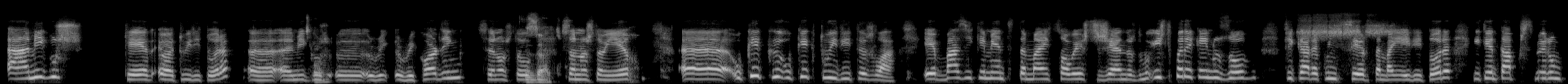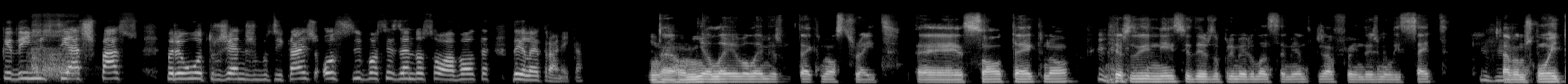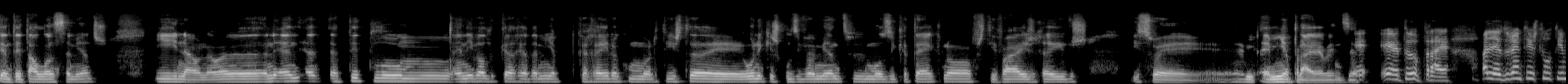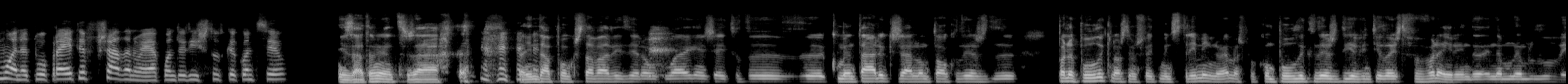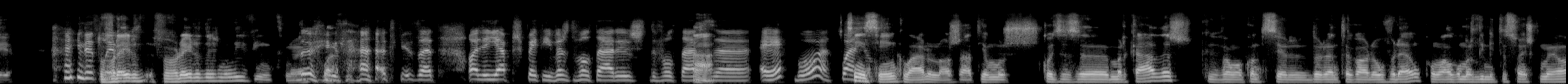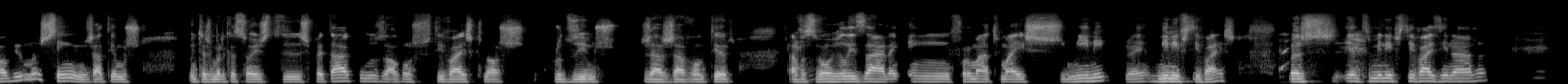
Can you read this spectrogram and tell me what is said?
há amigos que é a tua editora, uh, Amigos uh, Re Recording, se eu não estou, se não estou em erro. Uh, o, que é que, o que é que tu editas lá? É basicamente também só este género, de, isto para quem nos ouve ficar a conhecer também a editora e tentar perceber um bocadinho se há espaço para outros géneros musicais ou se vocês andam só à volta da eletrónica. Não, a minha label é mesmo Techno Straight, é só Techno desde o início, desde o primeiro lançamento que já foi em 2007 Uhum. Estávamos com 80 e tal lançamentos e não, não, a, a, a, título, a nível de carreira da minha carreira como artista é única e exclusivamente música techno, festivais, raves, isso é, é a minha praia, bem dizer. É, é, a tua praia. Olha, durante este último ano a tua praia esteve fechada, não é? A conta disto tudo que aconteceu? Exatamente, já ainda há pouco estava a dizer a um colega em jeito de, de, comentário que já não toco desde para público, nós temos feito muito streaming, não é? Mas com público desde dia 22 de fevereiro, ainda, ainda me lembro do dia. Ainda fevereiro, fevereiro de 2020, não é? Claro. Exato, exato. Olha, e há perspectivas de voltares, de voltares ah. a. É? Boa? Quando? Sim, sim, claro. Nós já temos coisas uh, marcadas que vão acontecer durante agora o verão, com algumas limitações, como é óbvio, mas sim, já temos muitas marcações de espetáculos, alguns festivais que nós produzimos já, já vão ter, já se vão realizar em, em, formato mais mini, não é? mini uhum. festivais, mas entre mini festivais e nada,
